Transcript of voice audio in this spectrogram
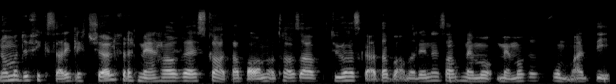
Nå må du fikse deg litt sjøl, for vi har eh, skada barn å ta oss av. Du har skada barna dine. Vi må, vi må, romme de.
